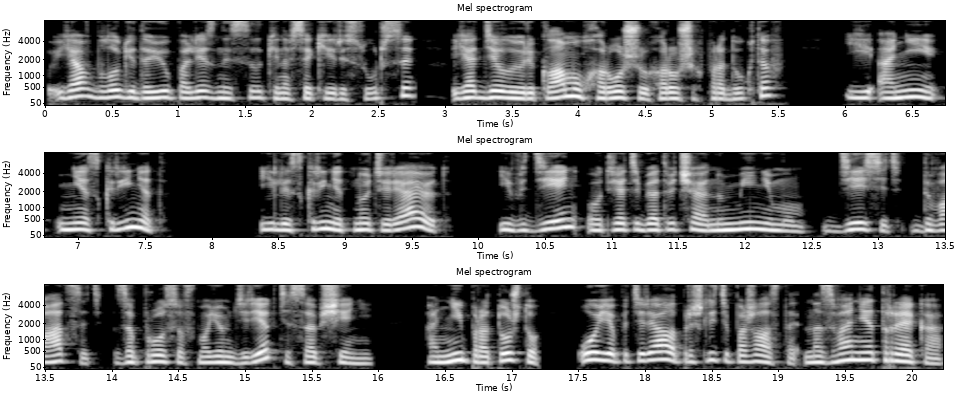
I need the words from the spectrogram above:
Я в блоге даю полезные ссылки на всякие ресурсы. Я делаю рекламу хорошую, хороших продуктов, и они не скринят или скринят, но теряют, и в день, вот я тебе отвечаю, ну минимум 10-20 запросов в моем директе сообщений, они про то, что «Ой, я потеряла, пришлите, пожалуйста, название трека,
